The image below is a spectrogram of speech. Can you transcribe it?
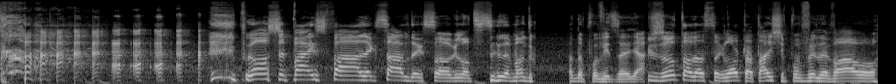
Proszę państwa, Aleksander Sorlot, tyle mam k***a do powiedzenia. Rzuta na Sorlota, tam się powylewało.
